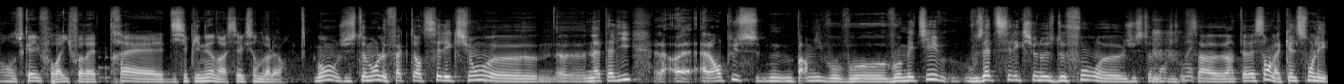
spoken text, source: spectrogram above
en tout cas, il faudrait, il faudrait être très discipliné dans la sélection de valeurs. Bon, justement, le facteur de sélection, euh, euh, Nathalie. Euh, alors, en plus, parmi vos, vos, métiers, vous êtes sélectionneuse de fonds, justement. Je trouve ça intéressant. Là, quels sont les,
